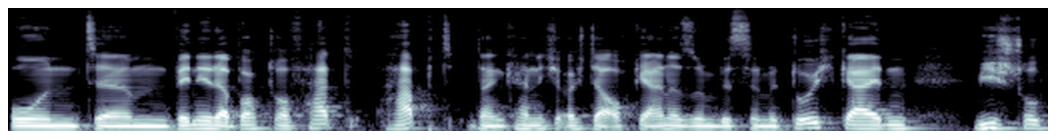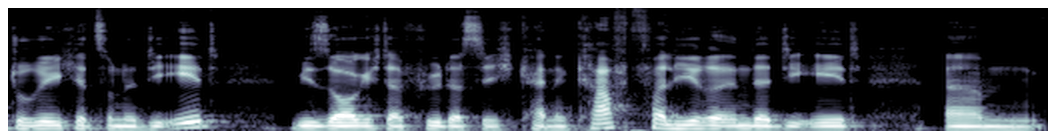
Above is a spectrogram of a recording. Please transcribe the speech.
und ähm, wenn ihr da Bock drauf hat, habt, dann kann ich euch da auch gerne so ein bisschen mit durchguiden. Wie strukturiere ich jetzt so eine Diät? Wie sorge ich dafür, dass ich keine Kraft verliere in der Diät, ähm,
